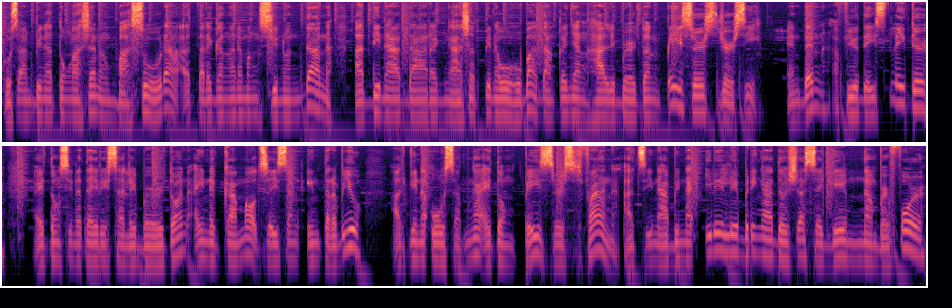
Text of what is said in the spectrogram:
kung saan binato nga siya ng basura at talaga nga namang sinundan at dinadarag nga siya at pinahuhubad ang kanyang Halliburton Pacers jersey. And then, a few days later, itong si Tyrese Halliburton ay nag-come out sa isang interview at kinausap nga itong Pacers fan at sinabi na ililibre nga daw siya sa game number 4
